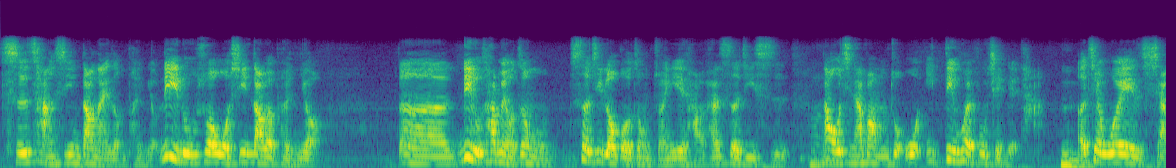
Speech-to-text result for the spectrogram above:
磁场吸引到哪一种朋友。例如说，我吸引到的朋友，呃，例如他们有这种设计 logo 这种专业，好，他是设计师，嗯、那我请他帮我们做，我一定会付钱给他，嗯、而且我也相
